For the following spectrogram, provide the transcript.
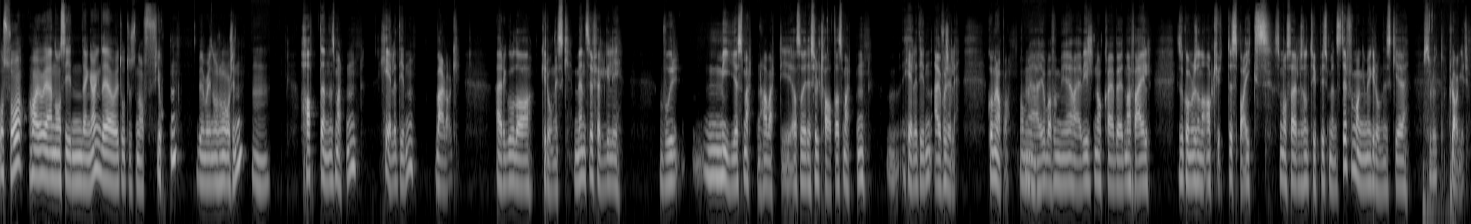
Og så har jo jeg nå siden den gang, det er jo i 2014, det begynner å bli noen år siden, Mm. hatt denne smerten hele tiden, hver dag. Ergo da kronisk. Men selvfølgelig, hvor mye smerten har vært i, altså resultatet av smerten hele tiden, er jo forskjellig. Kommer an på. Om jeg har jobba for mye, har jeg hvilt nok, har jeg bøyd meg feil? Så kommer det sånne akutte spikes, som også er et sånn typisk mønster for mange med kroniske Absolutt. plager.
